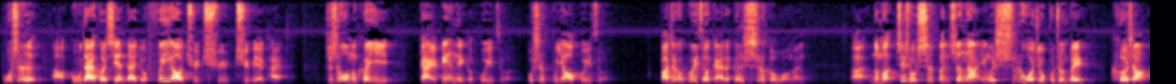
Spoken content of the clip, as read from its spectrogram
不是啊，古代和现代就非要去区区别开，只是我们可以改变那个规则，不是不要规则，把这个规则改得更适合我们。啊，那么这首诗本身呢？因为诗我就不准备课上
